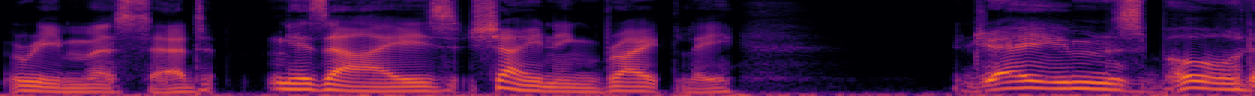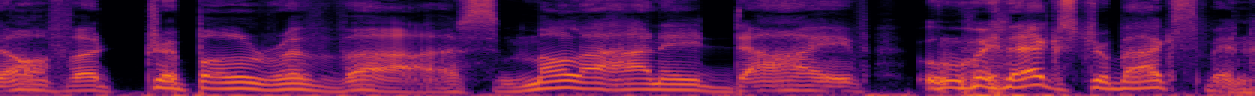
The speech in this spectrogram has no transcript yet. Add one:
Remus said, his eyes shining brightly, James pulled off a triple reverse Mullahanny dive with extra backspin.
